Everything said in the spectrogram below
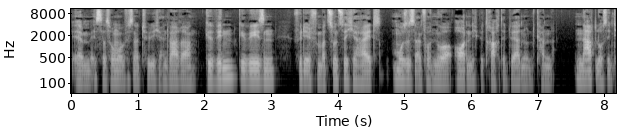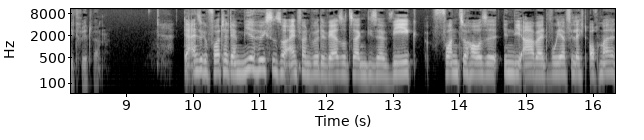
ähm, ist das Homeoffice natürlich ein wahrer Gewinn gewesen. Für die Informationssicherheit muss es einfach nur ordentlich betrachtet werden und kann nahtlos integriert werden. Der einzige Vorteil, der mir höchstens so einfallen würde, wäre sozusagen dieser Weg von zu Hause in die Arbeit, wo ja vielleicht auch mal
